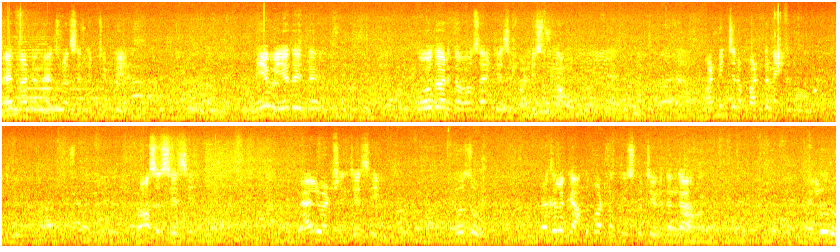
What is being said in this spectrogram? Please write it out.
వేదనాటి న్యాచురల్స్ అని చెప్పి మేము ఏదైతే గోదావరితో వ్యవసాయం చేసి పండిస్తున్నామో పండించిన పంటని ప్రాసెస్ చేసి వాల్యూ అడిషన్ చేసి ఈరోజు ప్రజలకి అందుబాటులోకి తీసుకొచ్చే విధంగా నెల్లూరు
